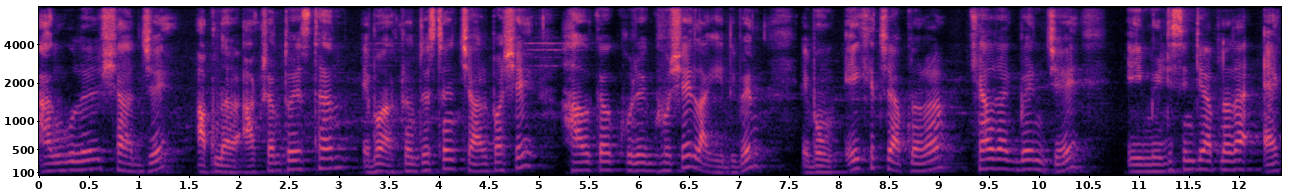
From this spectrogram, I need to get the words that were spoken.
আঙ্গুলের সাহায্যে আপনার আক্রান্ত স্থান এবং আক্রান্ত স্থানের চারপাশে হালকা খুঁড়ে ঘষে লাগিয়ে দিবেন এবং এই ক্ষেত্রে আপনারা খেয়াল রাখবেন যে এই মেডিসিনটি আপনারা এক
